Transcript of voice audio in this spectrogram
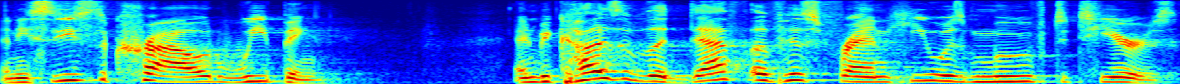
and he sees the crowd weeping. And because of the death of his friend, he was moved to tears.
